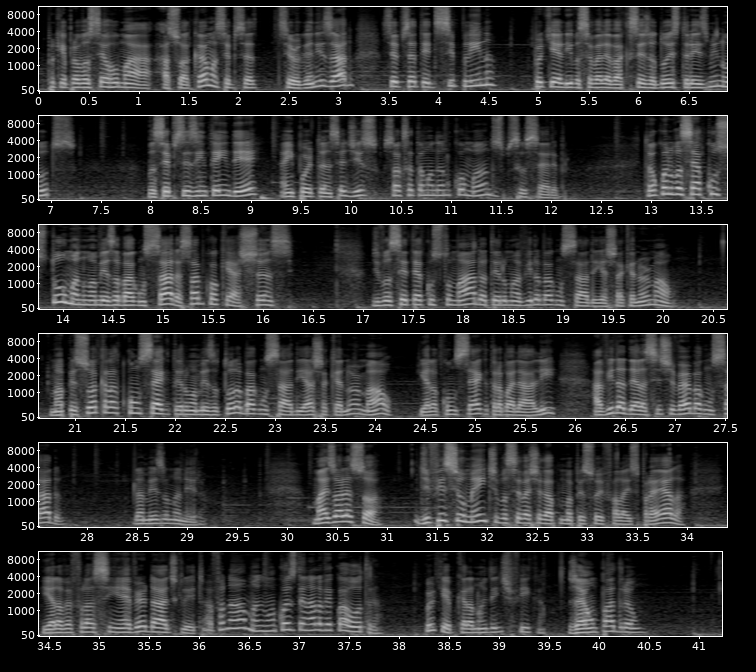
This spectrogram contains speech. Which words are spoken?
porque para você arrumar a sua cama, você precisa ser organizado, você precisa ter disciplina, porque ali você vai levar que seja dois, três minutos. Você precisa entender a importância disso, só que você está mandando comandos para o seu cérebro. Então, quando você acostuma numa mesa bagunçada, sabe qual é a chance de você ter acostumado a ter uma vida bagunçada e achar que é normal? Uma pessoa que ela consegue ter uma mesa toda bagunçada e acha que é normal, e ela consegue trabalhar ali, a vida dela, se estiver bagunçada, da mesma maneira. Mas olha só, dificilmente você vai chegar para uma pessoa e falar isso para ela, e ela vai falar assim: é verdade, Cleiton. Ela fala: não, mas uma coisa tem nada a ver com a outra. Por quê? Porque ela não identifica. Já é um padrão.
